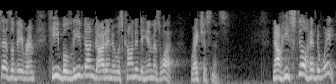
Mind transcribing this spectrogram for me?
says of Abraham, he believed on God and it was counted to him as what? Righteousness. Now, he still had to wait.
